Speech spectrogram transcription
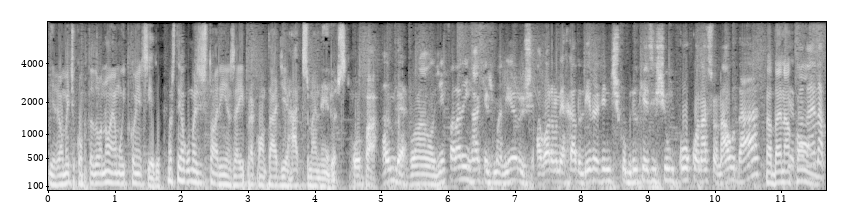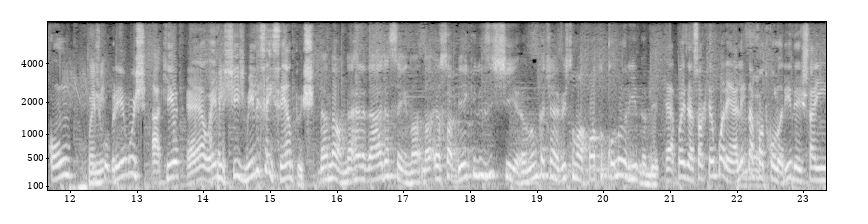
e realmente o computador não é muito conhecido. Mas tem algumas historinhas aí pra contar de hacks maneiros. Opa, underground. Em falar em hackers maneiros, agora no Mercado Livre a gente descobriu que existia um coco nacional da, Da Dynacom. da M- Descobrimos aqui, é o MX 1600. Não, não, na realidade, assim, eu sabia que ele existia. Eu nunca tinha visto uma foto colorida dele. É, pois é, só que tem um porém. Além da foto colorida, ele está em,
